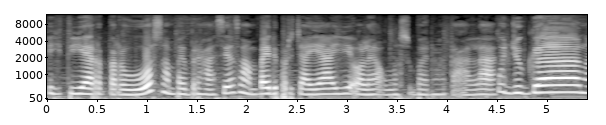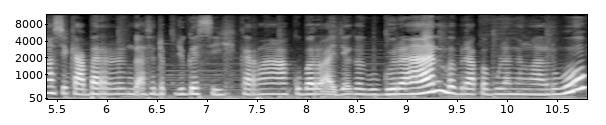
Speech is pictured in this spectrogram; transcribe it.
ikhtiar terus sampai berhasil sampai dipercayai oleh Allah Subhanahu wa taala. Aku juga ngasih kabar nggak sedap juga sih karena aku baru aja keguguran beberapa bulan yang lalu.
